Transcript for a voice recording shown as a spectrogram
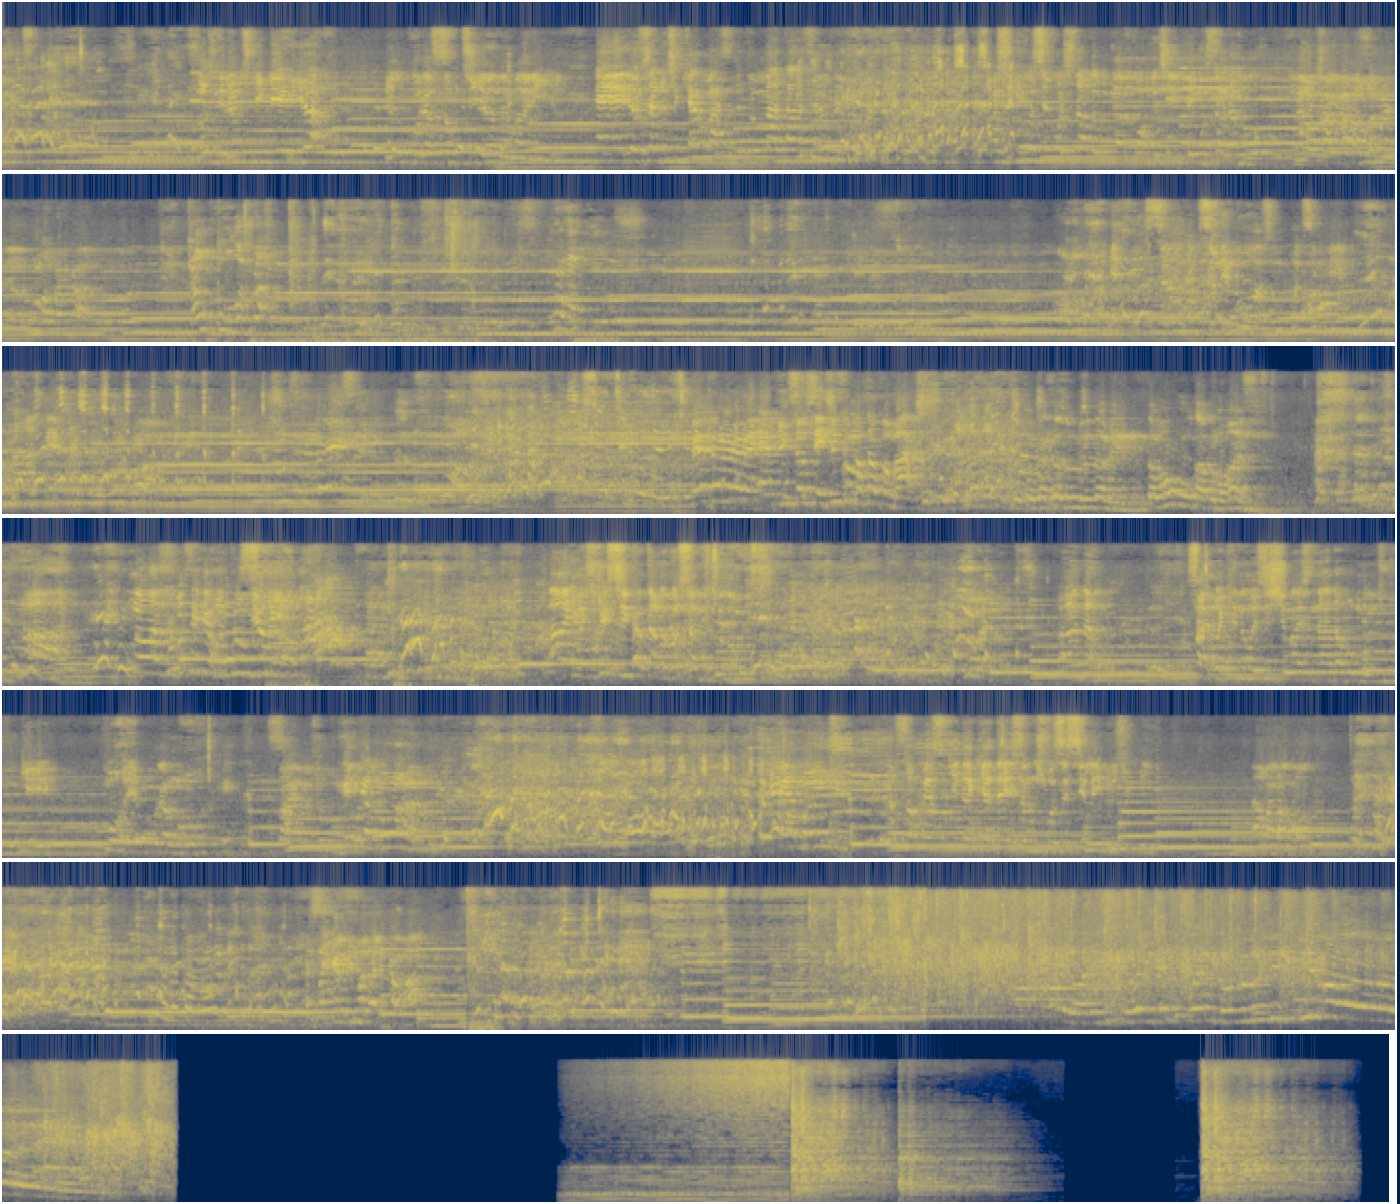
com também. Então vamos voltar pro romance? Ah, nossa, você derrotou o violino! Ai, eu esqueci que eu tava gostando やった!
